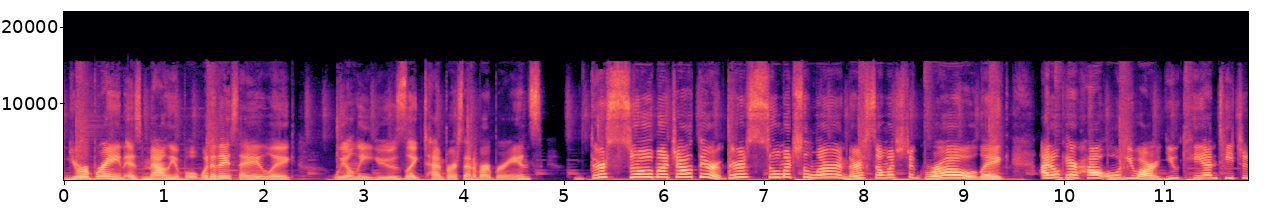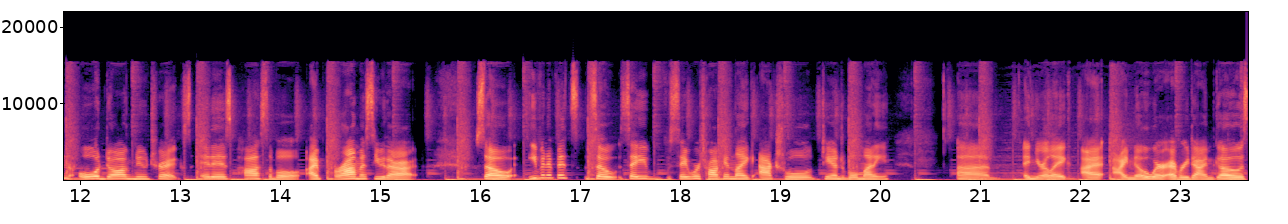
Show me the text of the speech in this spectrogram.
your brain is malleable. What do they say? Like we only use like 10% of our brains. There's so much out there. There's so much to learn. There's so much to grow. Like i don't care how old you are you can teach an old dog new tricks. It is possible. I promise you that. So even if it's so say say we're talking like actual tangible money um and you're like, I, I know where every dime goes,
